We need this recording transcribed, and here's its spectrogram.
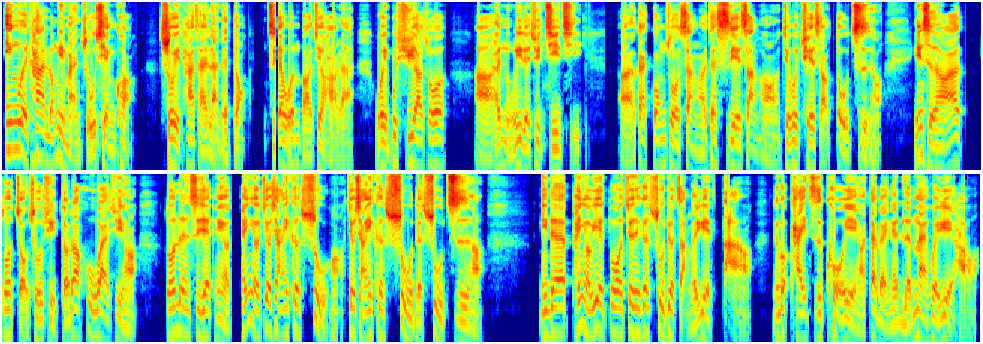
因为他容易满足现况，所以他才懒得动，只要温饱就好了。我也不需要说啊，很努力的去积极啊，在工作上啊，在事业上哈，就会缺少斗志哈。因此哈，要多走出去，走到户外去哈，多认识一些朋友。朋友就像一棵树哈，就像一棵树的树枝哈。你的朋友越多，就这棵树就长得越大啊。能够开枝扩叶啊，代表你的人脉会越好。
